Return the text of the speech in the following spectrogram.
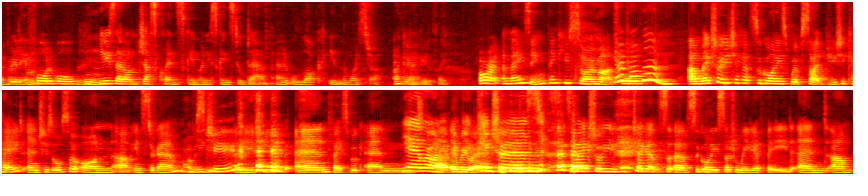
that. really Mm. affordable. Use that on just cleansed skin when your skin's still damp and it will lock in the moisture Okay. really beautifully. All right, amazing. Thank you so much. No Well, problem. Um, make sure you check out Sigourney's website, Beautycade, and she's also on um, Instagram, And obviously, YouTube. and YouTube, and Facebook, and Yeah, we're on uh, everywhere. Pinterest. so make sure you check out uh, Sigourney's social media feed, and um,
